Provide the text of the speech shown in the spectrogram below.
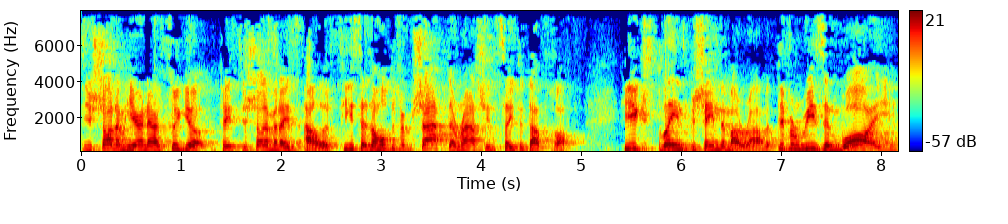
Yishadim here in our Sugya, Tais Yishadim and Aleph, he says a whole different pshat than Rashi and Saita Dav Chof. He explains b'shem the maram a different reason why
